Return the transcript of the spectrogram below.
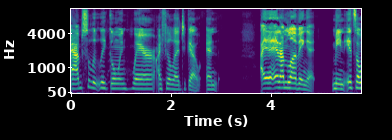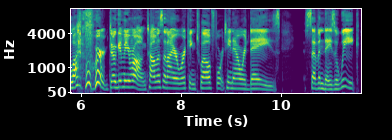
absolutely going where I feel led to go. And I and I'm loving it. I mean, it's a lot of work, don't get me wrong. Thomas and I are working 12, 14 hour days, 7 days a week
